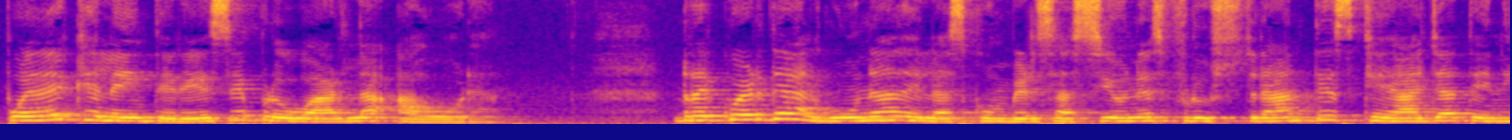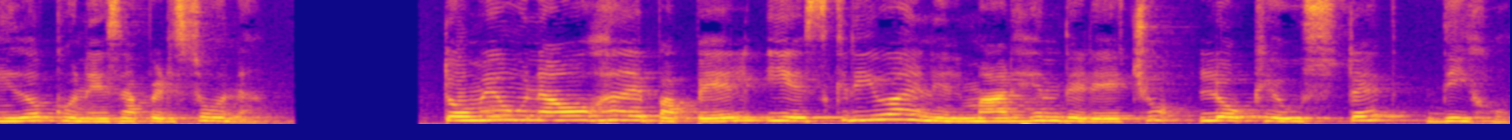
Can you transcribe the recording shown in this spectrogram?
Puede que le interese probarla ahora. Recuerde alguna de las conversaciones frustrantes que haya tenido con esa persona. Tome una hoja de papel y escriba en el margen derecho lo que usted dijo.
